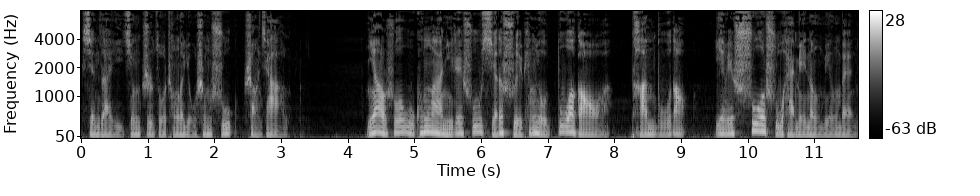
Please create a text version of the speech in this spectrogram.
现在已经制作成了有声书上架了。你要说悟空啊，你这书写的水平有多高啊？谈不到，因为说书还没弄明白呢，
